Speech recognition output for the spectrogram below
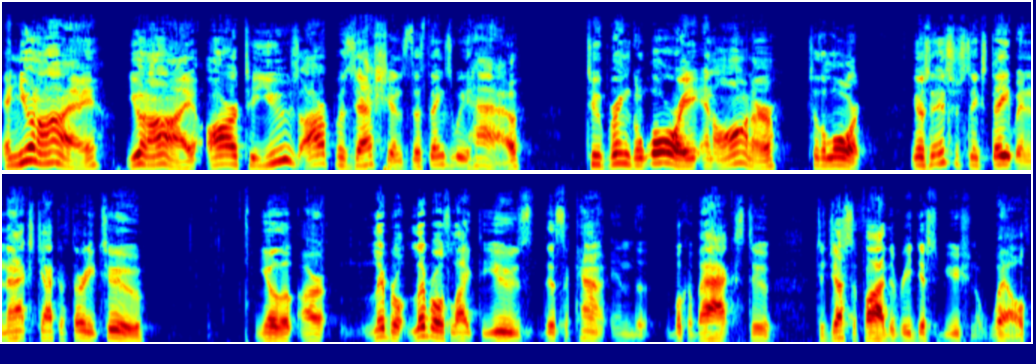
And you and I you and I are to use our possessions, the things we have, to bring glory and honor to the Lord. You know, there's an interesting statement in Acts chapter 32. You know, our liberal, liberals like to use this account in the book of Acts to, to justify the redistribution of wealth,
